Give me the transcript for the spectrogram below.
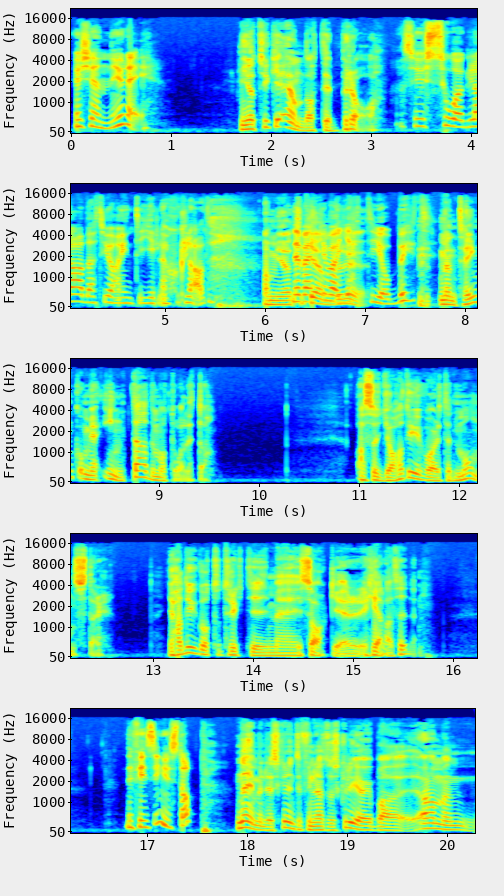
Jag känner ju dig. Jag tycker ändå att det är bra. Alltså jag är så glad att jag inte gillar choklad. Ja, Det verkar vara det- jättejobbigt. Men tänk om jag inte hade mått dåligt då? Alltså jag hade ju varit ett monster. Jag hade ju gått och tryckt i mig saker hela tiden. Det finns ingen stopp. Nej men det skulle inte finnas. Då skulle jag ju bara, ja men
